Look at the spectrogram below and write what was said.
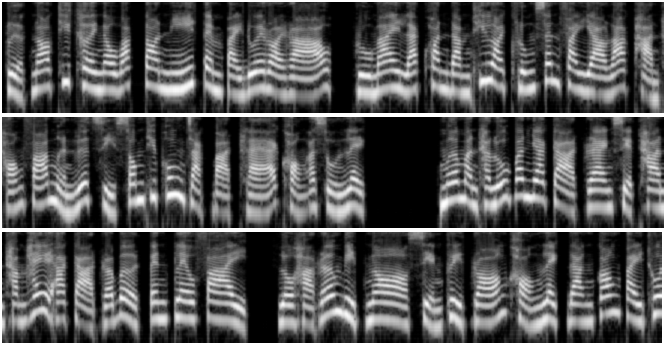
เปลือกนอกที่เคยเงาวับตอนนี้เต็มไปด้วยรอยร้าว รูไหม้และควันดำที่ลอยคลุ้งเส้นไฟยาวลากผ่านท้องฟ้าเหมือนเลือดสีส้มที่พุ่งจากบาดแผลของอสูรเหล็ก เมื่อมันทะลุบรรยากาศแรงเสียดทานทำให้อากาศระเบิดเป็นเปลวไฟ โลหะเริ่มบิดงอ เสียงกรีดร้องของเหล็กดังก้องไปทั่ว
